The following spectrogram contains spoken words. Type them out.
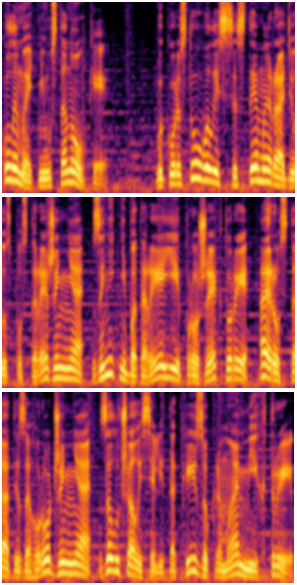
кулеметні установки. Використовувались системи радіоспостереження, зенітні батареї, прожектори, аеростати загородження, залучалися літаки, зокрема Міг 3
